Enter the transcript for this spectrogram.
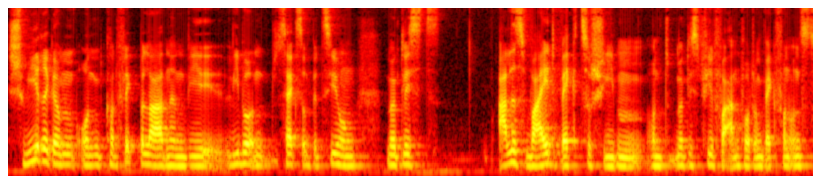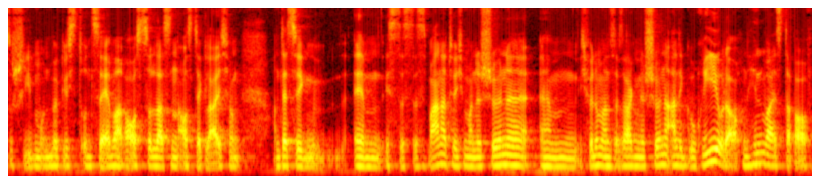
Schwierigem und konfliktbeladenen wie Liebe und Sex und Beziehung möglichst alles weit wegzuschieben und möglichst viel Verantwortung weg von uns zu schieben und möglichst uns selber rauszulassen aus der Gleichung. Und deswegen ähm, ist das, das war natürlich mal eine schöne, ähm, ich würde mal sagen, eine schöne Allegorie oder auch ein Hinweis darauf,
